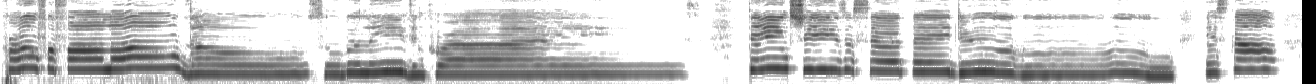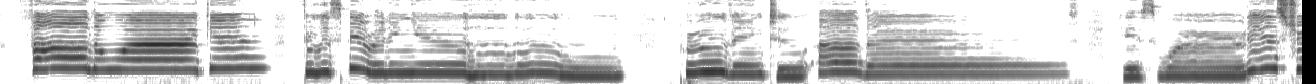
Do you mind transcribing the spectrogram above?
Proof will follow those who believe in Christ things Jesus said they do. It's the Father working through His Spirit in you, proving to others His word is true,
